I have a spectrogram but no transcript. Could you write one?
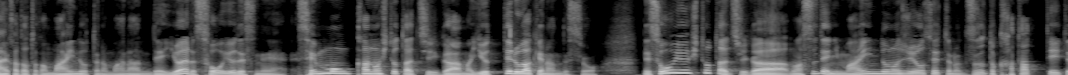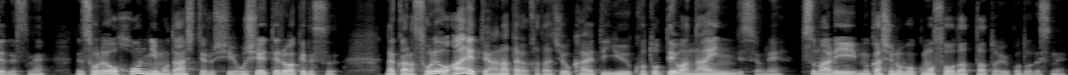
え方とかマインドっていうのを学んで、いわゆるそういうですね、専門家の人たちが、まあ言ってるわけなんですよ。で、そういう人たちが、まあすでにマインドの重要性っていうのをずっと語っていてですね、で、それを本にも出してるし、教えてるわけです。だからそれをあえてあなたが形を変えて言うことではないんですよね。つまり、昔の僕もそうだったということですね。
